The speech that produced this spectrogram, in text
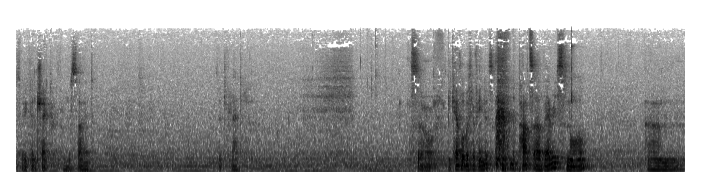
so you can check from the side So be careful with your fingers. the parts are very small. Um,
